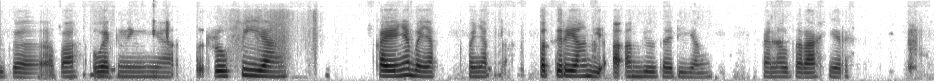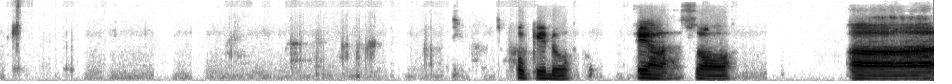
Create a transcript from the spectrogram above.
juga apa awakeningnya Ruffy yang kayaknya banyak banyak petir yang diambil tadi yang panel terakhir Oke do. Ya, so eh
